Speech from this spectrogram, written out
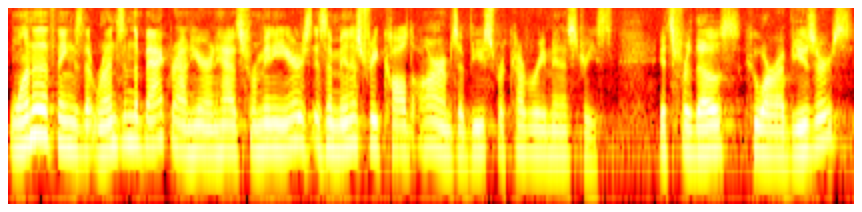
One of the things that runs in the background here and has for many years is a ministry called ARMS, Abuse Recovery Ministries. It's for those who are abusers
